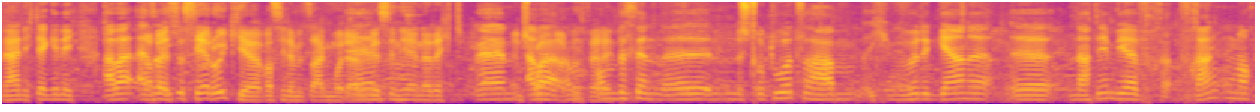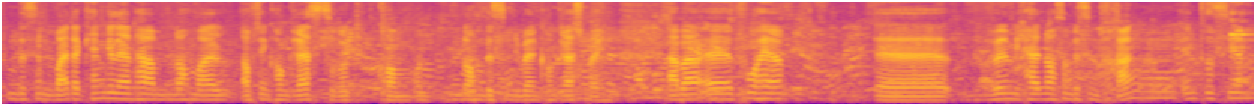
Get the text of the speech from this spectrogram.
Nein, ich denke nicht. Aber, also aber ich, es ist sehr ruhig hier, was ich damit sagen wollte. Also Ähm, wir sind hier in einer recht Ähm, entspannten aber um, um Atmosphäre. ein bisschen äh, eine Struktur zu haben, ich würde gerne, äh, nachdem wir Fra Franken noch ein bisschen weiter kennengelernt haben, nochmal auf den Kongress zurückkommen und noch ein bisschen über den Kongress sprechen. Aber äh, vorher äh, würde mich halt noch so ein bisschen Franken interessieren.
